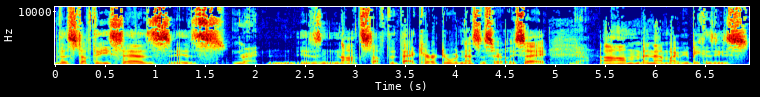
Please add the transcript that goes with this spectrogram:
the stuff that he says is Right. is not stuff that that character would necessarily say. Yeah. Um, and that might be because he's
